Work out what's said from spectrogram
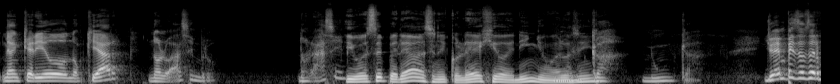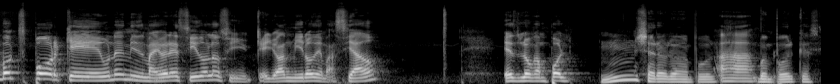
Me han querido noquear. No lo hacen, bro. No lo hacen. ¿Y vos te peleabas en el colegio de niño o algo así? Nunca, nunca. Yo empecé a hacer box porque uno de mis mayores ídolos y que yo admiro demasiado es Logan Paul. Mmm, out Logan Paul. Ajá. Buen podcast.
